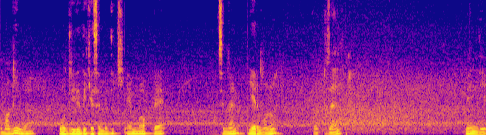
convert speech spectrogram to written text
Amavinga Rodri ile de kesemedik. Mbappe Simen yerim onu. Çok güzel. Mendy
